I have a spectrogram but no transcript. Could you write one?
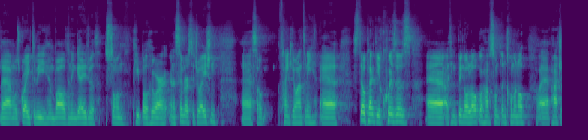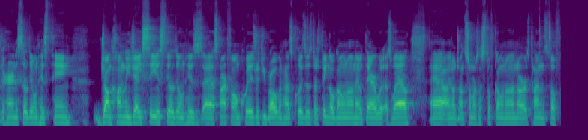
Uh, it was great to be involved and engaged with some people who are in a similar situation. Uh, so thank you, Anthony. Uh, still plenty of quizzes. Uh, I think Bingo Loco have something coming up. Uh, Patrick Ahern is still doing his thing. John Connolly JC is still doing his uh, smartphone quiz. Richie Brogan has quizzes. There's bingo going on out there with, as well. Uh, I know John Summers has stuff going on or is planning stuff.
